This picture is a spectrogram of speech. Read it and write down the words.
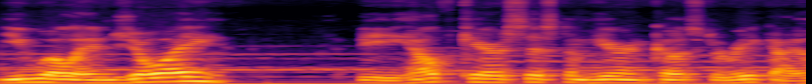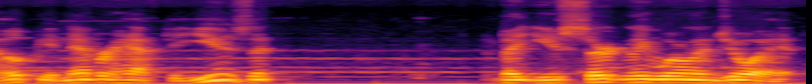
you will enjoy the healthcare system here in Costa Rica. I hope you never have to use it, but you certainly will enjoy it.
